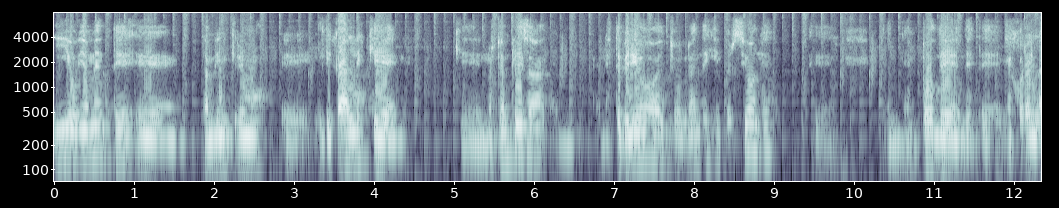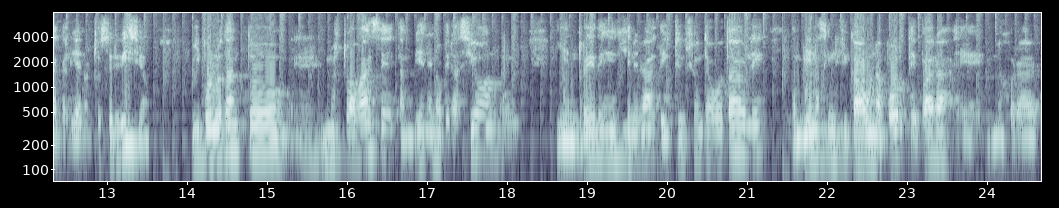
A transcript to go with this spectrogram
y obviamente eh, también queremos eh, indicarles que, nuestra empresa en, este periodo ha hecho grandes inversiones en, pos de, de este, mejorar la calidad de nuestro servicio y por lo tanto nuestro avance también en operación y en redes en general de distribución de agotable también ha significado un aporte para eh, mejorar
